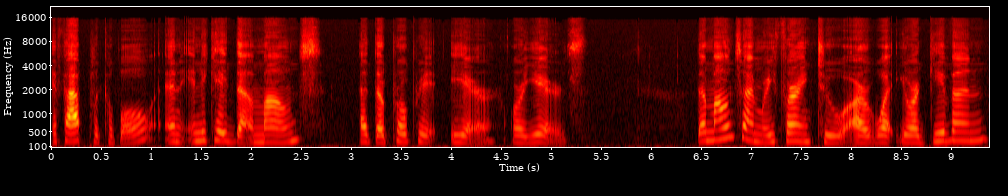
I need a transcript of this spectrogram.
if applicable, and indicate the amounts at the appropriate year or years. The amounts I'm referring to are what you are given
